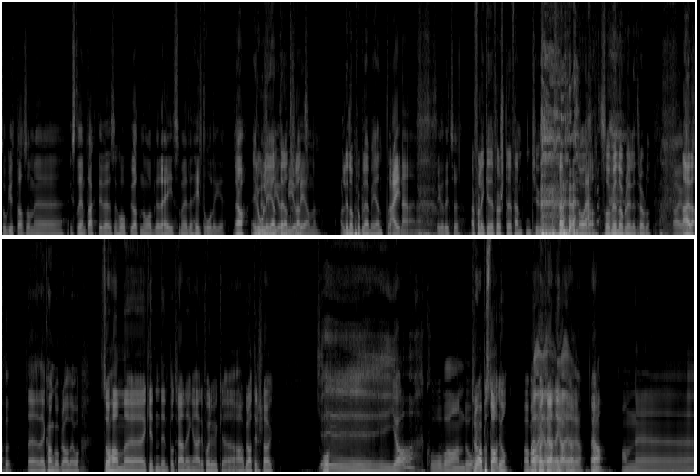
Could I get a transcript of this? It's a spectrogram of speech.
to gutter som er ekstremt aktive, så jeg håper jo at nå blir det ei som er helt rolig. Ja, ei rolig jente, rett og slett. Aldri noe problem med jenter. Nei, nei, nei. Sikkert ikke. I hvert fall ikke de første 15-20-15 årene. Så begynner det å bli litt trøbbel. Nei, Neida. Det, det kan gå bra, det òg. Så han eh, kiden din på trening her i forrige uke. Ja, bra tilslag. Eh, ja, hvor var han da? Tror jeg var på stadion. Var med Ah, på en ja, trening. Ja, ja, ja. Ja. ja. Han eh,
